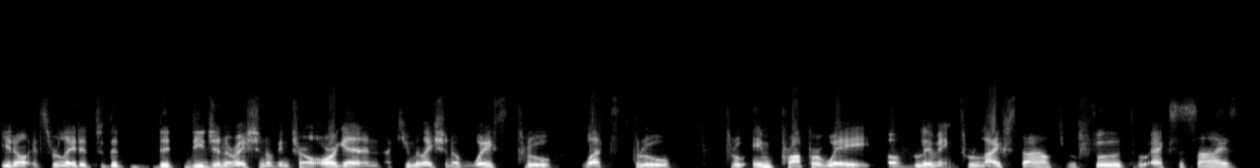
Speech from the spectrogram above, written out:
you know, it's related to the de- degeneration of internal organ and accumulation of waste through what? Through through improper way of living, through lifestyle, through food, through exercise,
